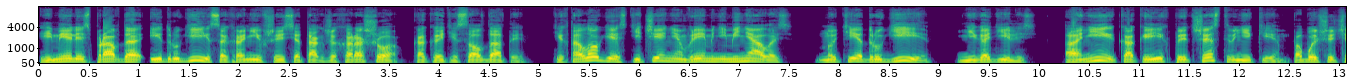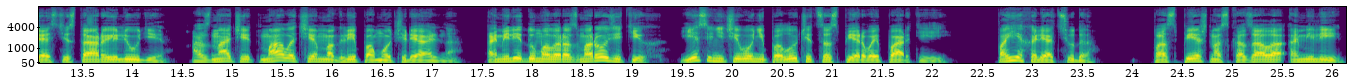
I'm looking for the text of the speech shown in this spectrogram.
Имелись, правда, и другие, сохранившиеся так же хорошо, как эти солдаты. Технология с течением времени менялась, но те другие не годились. Они, как и их предшественники, по большей части старые люди, а значит, мало чем могли помочь реально. Амели думала разморозить их, если ничего не получится с первой партией. «Поехали отсюда», — поспешно сказала Амели.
